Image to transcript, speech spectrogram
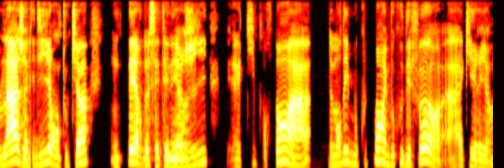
là, j'allais dire, en tout cas, on perd de cette énergie, heu, qui pourtant a demandé beaucoup de temps et beaucoup d'efforts à acquérir.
